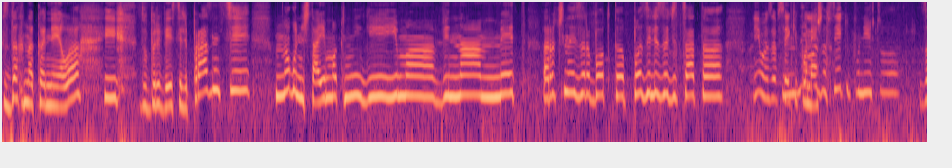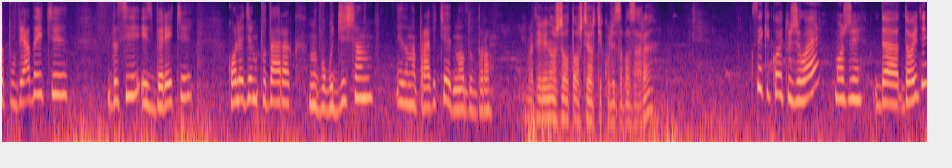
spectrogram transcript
с дъх на канела и добри весели празници. Много неща. Има книги, има вина, мед, ръчна изработка, пъзели за децата. Има за всеки по Има нещо. за всеки по нещо. Заповядайте да си изберете коледен подарък, новогодишен и да направите едно добро. Имате ли нужда от още артикули за базара? Всеки, който желае, може да дойде,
